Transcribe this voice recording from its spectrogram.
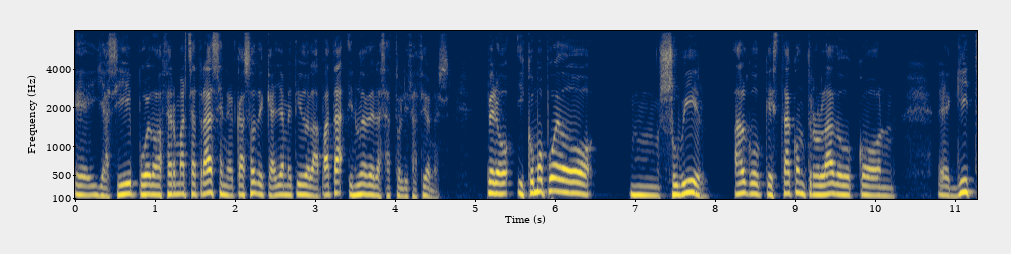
Eh, y así puedo hacer marcha atrás en el caso de que haya metido la pata en una de las actualizaciones. Pero, ¿y cómo puedo mm, subir algo que está controlado con eh, Git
